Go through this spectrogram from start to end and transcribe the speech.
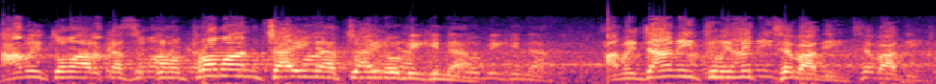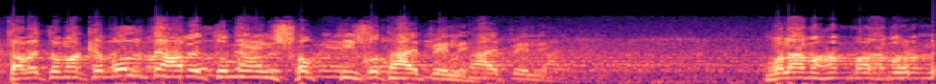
আমি তোমার কাছে কোনো প্রমাণ চাই না তুমি নবী কিনা। আমি জানি তুমি মিথ্যেবাদী। তবে তোমাকে বলতে হবে তুমি এই শক্তি কোথায় পেলে। গোলাম মোহাম্মদ বলল,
